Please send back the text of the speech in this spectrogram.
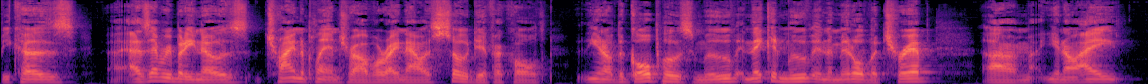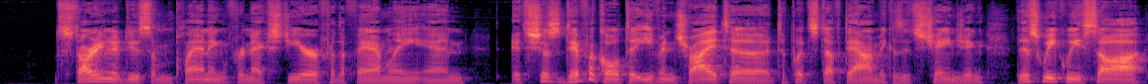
because, as everybody knows, trying to plan travel right now is so difficult. You know, the goalposts move, and they can move in the middle of a trip. Um, you know, I starting to do some planning for next year for the family and it's just difficult to even try to to put stuff down because it's changing. This week we saw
